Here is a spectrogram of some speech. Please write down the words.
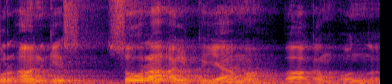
ഖുർആൻ ഗിസ് സൂറ അൽ ഖിയാമ ഭാഗം ഒന്ന്.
